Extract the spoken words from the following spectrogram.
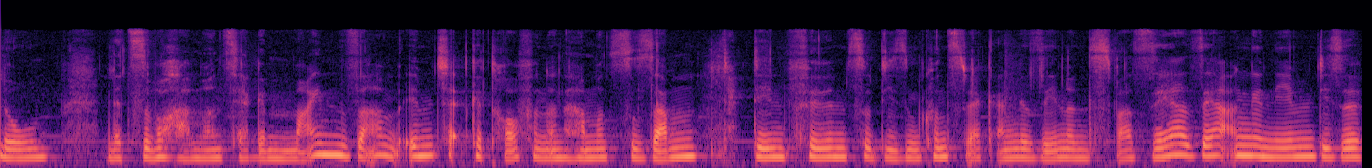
Hallo, letzte Woche haben wir uns ja gemeinsam im Chat getroffen und haben uns zusammen den Film zu diesem Kunstwerk angesehen und es war sehr, sehr angenehm, diese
